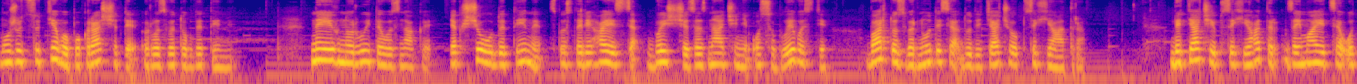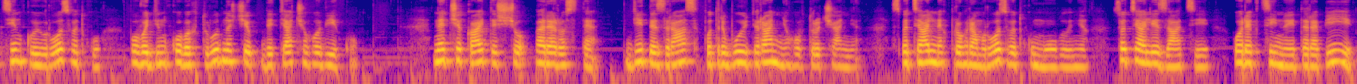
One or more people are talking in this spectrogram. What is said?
можуть суттєво покращити розвиток дитини. Не ігноруйте ознаки. Якщо у дитини спостерігається вище зазначені особливості, варто звернутися до дитячого психіатра. Дитячий психіатр займається оцінкою розвитку поведінкових труднощів дитячого віку. Не чекайте, що переросте. Діти зраз потребують раннього втручання, спеціальних програм розвитку мовлення, соціалізації, корекційної терапії,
